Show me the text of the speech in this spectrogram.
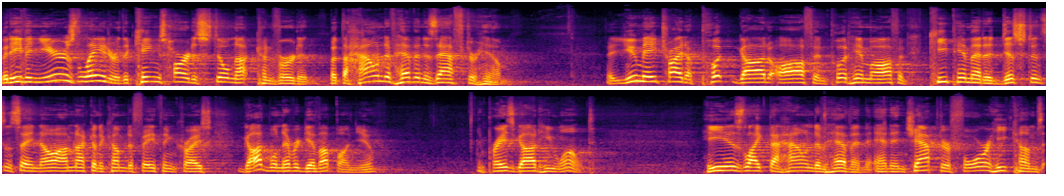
But even years later, the king's heart is still not converted, but the hound of heaven is after him. You may try to put God off and put him off and keep him at a distance and say, No, I'm not going to come to faith in Christ. God will never give up on you. And praise God, he won't. He is like the hound of heaven. And in chapter 4, he comes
